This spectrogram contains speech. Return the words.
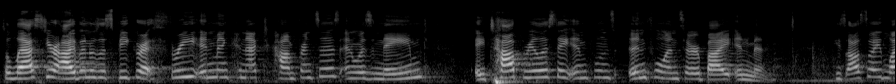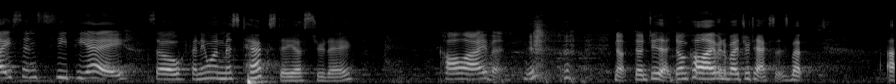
So last year, Ivan was a speaker at three Inman Connect conferences and was named a top real estate influencer by Inman. He's also a licensed CPA, so if anyone missed tax day yesterday, call Ivan. no, don't do that. Don't call Ivan about your taxes. But uh,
